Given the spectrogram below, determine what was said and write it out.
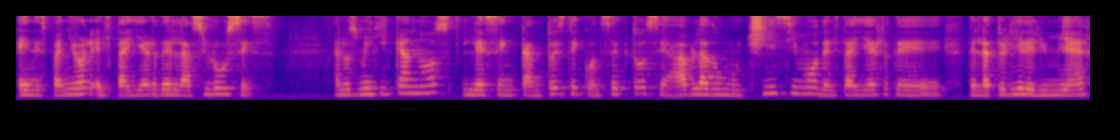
en español el Taller de las Luces. A los mexicanos les encantó este concepto, se ha hablado muchísimo del taller de, del Atelier de Lumière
